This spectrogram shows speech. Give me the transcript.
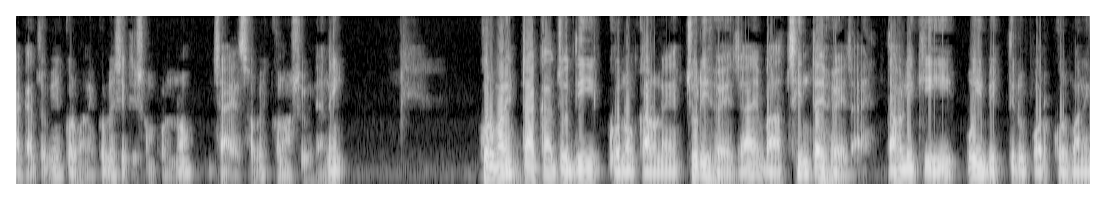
টাকা জমিয়ে কোরবানি করলে সেটি সম্পূর্ণ জায়েজ হবে, কোনো অসুবিধা নেই। কোরবানির টাকা যদি কোনো কারণে চুরি হয়ে যায় বা ছিনতাই হয়ে যায় তাহলে কি ওই ব্যক্তির উপর কোরবানি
